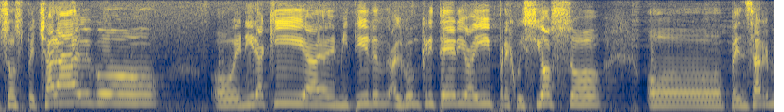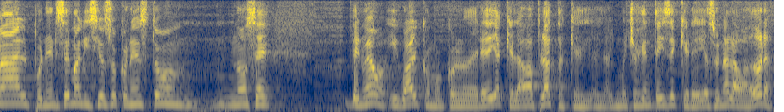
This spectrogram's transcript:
sospechar algo o venir aquí a emitir algún criterio ahí prejuicioso o pensar mal, ponerse malicioso con esto, no sé. De nuevo, igual como con lo de Heredia que lava plata, que hay mucha gente dice que Heredia es una lavadora.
